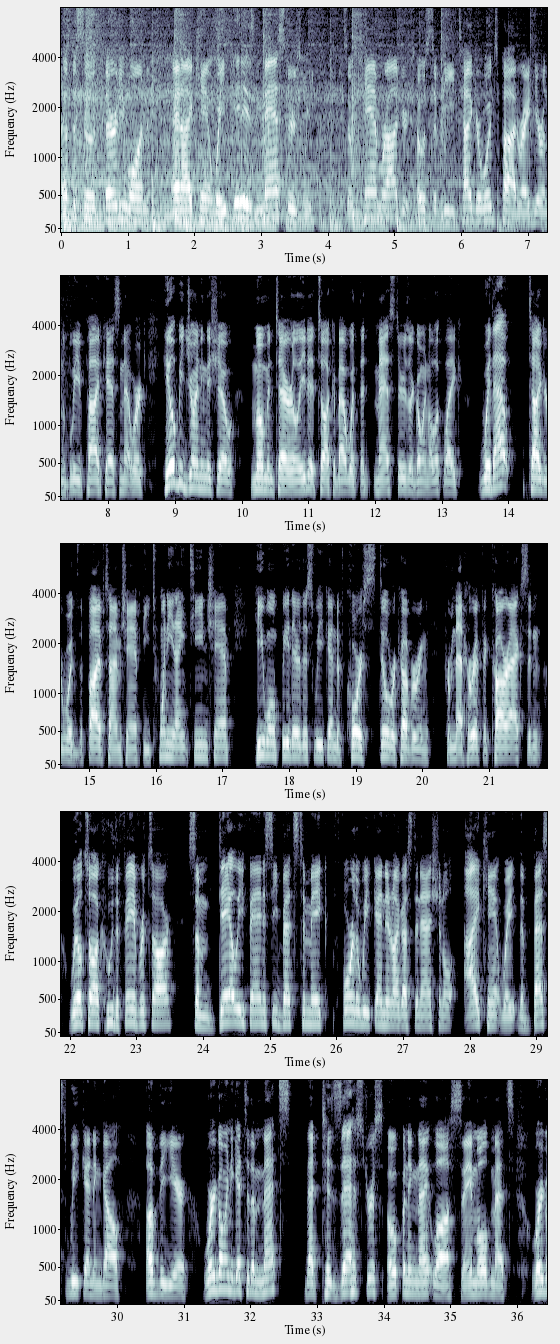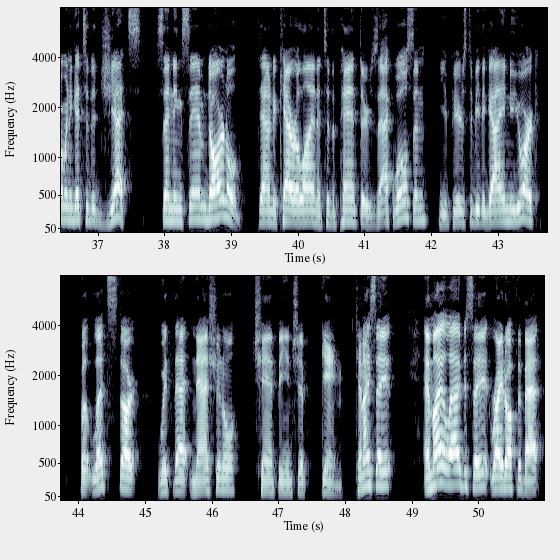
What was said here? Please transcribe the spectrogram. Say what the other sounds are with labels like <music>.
Episode 31, and I can't wait. It is Masters Week. So, Cam Rogers, host of the Tiger Woods pod right here on the Believe Podcast Network, he'll be joining the show momentarily to talk about what the Masters are going to look like without Tiger Woods, the five time champ, the 2019 champ. He won't be there this weekend, of course, still recovering from that horrific car accident. We'll talk who the favorites are, some daily fantasy bets to make for the weekend in Augusta National. I can't wait. The best weekend in golf of the year. We're going to get to the Mets, that disastrous opening night loss, same old Mets. We're going to get to the Jets, sending Sam Darnold down to Carolina to the Panthers. Zach Wilson, he appears to be the guy in New York. But let's start with that national championship game. Can I say it? Am I allowed to say it right off the bat?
